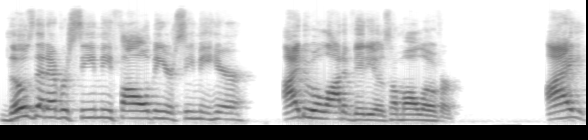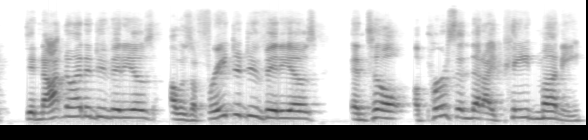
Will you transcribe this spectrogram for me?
those that ever see me, follow me, or see me here, I do a lot of videos. I'm all over. I did not know how to do videos. I was afraid to do videos until a person that I paid money,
